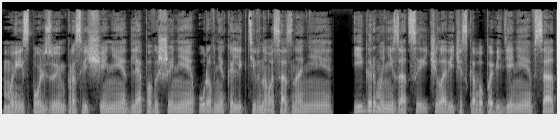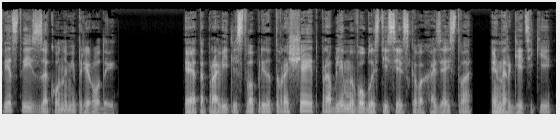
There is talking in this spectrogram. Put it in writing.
Мы используем просвещение для повышения уровня коллективного сознания и гармонизации человеческого поведения в соответствии с законами природы. Это правительство предотвращает проблемы в области сельского хозяйства, энергетики,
